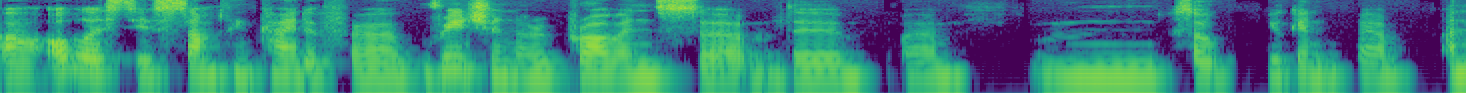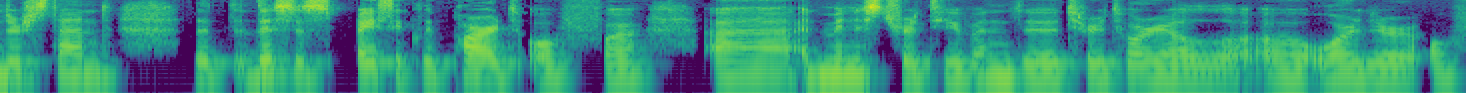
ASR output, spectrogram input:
Uh, oblast is something kind of a region or a province. Um, the um, mm, so you can um, understand that this is basically part of uh, uh, administrative and uh, territorial uh, order of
